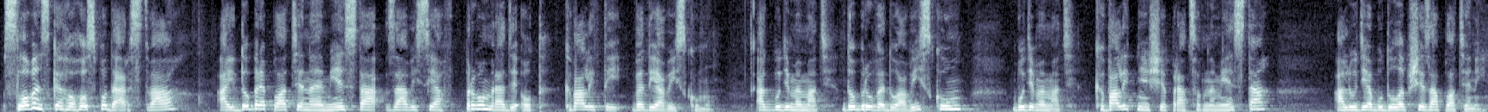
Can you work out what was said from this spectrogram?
slovenského hospodárstva aj dobre platené miesta závisia v prvom rade od kvality vedy a výskumu. Ak budeme mať dobrú vedu a výskum, budeme mať kvalitnejšie pracovné miesta a ľudia budú lepšie zaplatení.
